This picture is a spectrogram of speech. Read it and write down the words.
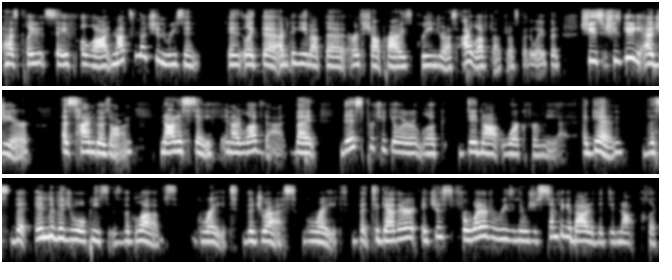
has played it safe a lot, not so much in recent and like the I'm thinking about the Earthshot Prize green dress. I loved that dress by the way, but she's she's getting edgier as time goes on not as safe. And I love that. But this particular look did not work for me. Again, this the individual pieces, the gloves, great, the dress, great. But together, it just for whatever reason, there was just something about it that did not click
